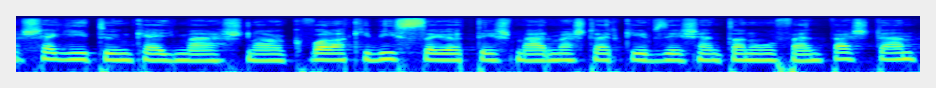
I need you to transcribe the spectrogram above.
segítünk egymásnak, valaki visszajött és már mesterképzésen tanul fent Pesten,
